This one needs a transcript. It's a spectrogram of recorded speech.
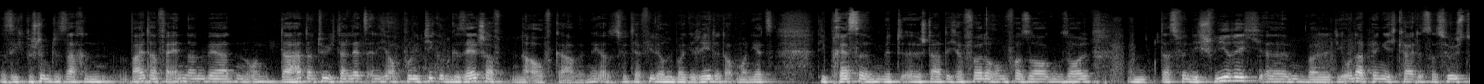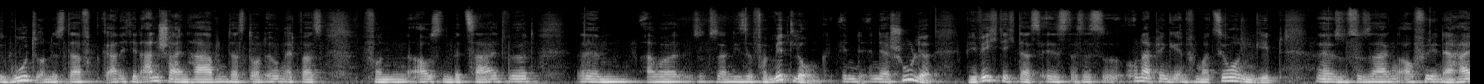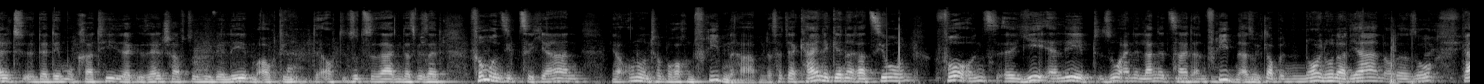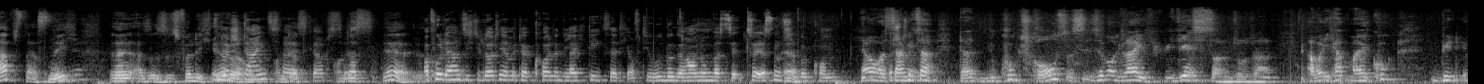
dass sich bestimmte Sachen weiter verändern werden. Und da hat natürlich dann letztendlich auch Politik und Gesellschaft eine Aufgabe. Ne? Also es wird ja viel darüber geredet, ob man jetzt die Presse mit äh, staatlicher Förderung versorgen soll. Und das finde ich schwierig, ähm, weil die Unabhängigkeit ist das höchste Gut und es darf gar nicht den Anschein haben, dass dort irgendetwas von außen bezahlt wird. Ähm, aber sozusagen diese Vermittlung in, in der Schule, wie wichtig das ist, dass es unabhängige Informationen gibt, äh, sozusagen auch für den Erhalt der Demokratie, der Gesellschaft, so wie wir leben, auch, den, auch sozusagen, dass wir seit 75 Jahren ja ununterbrochen Frieden haben. Das hat ja keine Generation vor uns äh, je erlebt, so eine lange Zeit an Frieden. Also ich glaube, in 900 Jahren oder so gab es das nicht. Äh, also es ist völlig in irre. In der Steinzeit gab es das. das ja. Obwohl, da haben sich die Leute ja mit der Keule gleich gegenseitig auf die Rübe gehauen, um was zu essen ja. zu bekommen. Ja, aber was sagen? Da, du guckst raus, es ist immer gleich, wie gestern sozusagen. Aber ich habe mal geguckt,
